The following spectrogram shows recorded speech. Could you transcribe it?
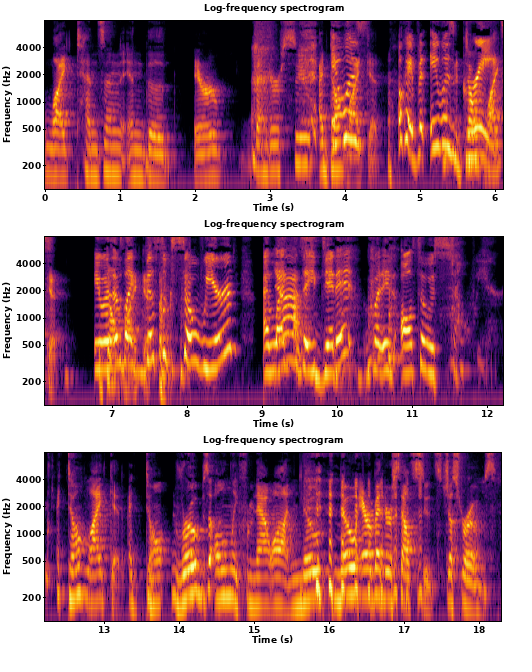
like Tenzin in the airbender suit. I don't was- like it. Okay, but it was I don't great. like it. It was. I was like, like this looks so weird. I like that Yes. they did it, but it also is so weird. I don't like it. I don't robes only from now on. No, no airbender stealth suits, just robes.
